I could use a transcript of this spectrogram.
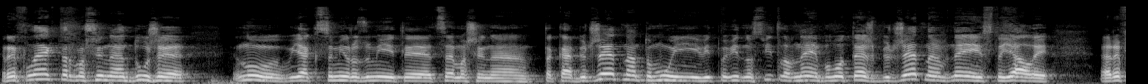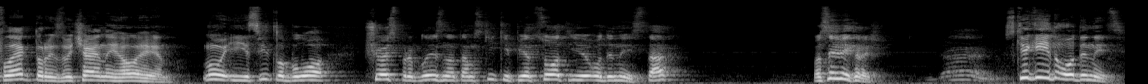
Рефлектор, машина дуже, ну, як самі розумієте, це машина така бюджетна, тому і відповідно світло в неї було теж бюджетне. В неї стояли рефлектор і звичайний галоген. Ну і світло було щось приблизно там скільки? 500 одиниць, так? Василь Вікторович, скільки одиниць?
